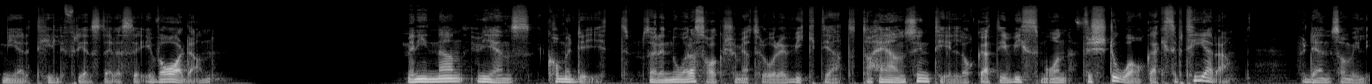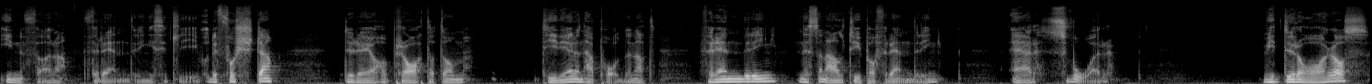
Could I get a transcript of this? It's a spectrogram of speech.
mer tillfredsställelse i vardagen. Men innan vi ens kommer dit så är det några saker som jag tror är viktiga att ta hänsyn till och att i viss mån förstå och acceptera för den som vill införa förändring i sitt liv. Och det första, det är det jag har pratat om tidigare i den här podden, att förändring, nästan all typ av förändring, är svår. Vi drar oss,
